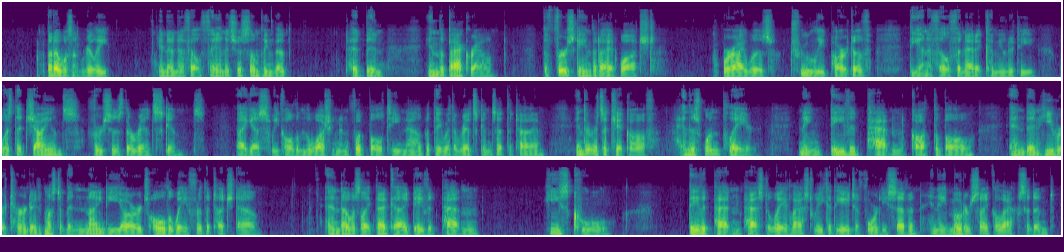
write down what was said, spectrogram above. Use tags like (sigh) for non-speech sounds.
but I wasn't really an NFL fan. It's just something that had been in the background. The first game that I had watched where I was truly part of the NFL fanatic community was the Giants versus the Redskins. I guess we call them the Washington football team now, but they were the Redskins at the time. And there was a kickoff, and this one player named David Patten caught the ball, and then he returned it. It must have been 90 yards all the way for the touchdown. And I was like, that guy, David Patten, he's cool. David Patten passed away last week at the age of 47 in a motorcycle accident,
